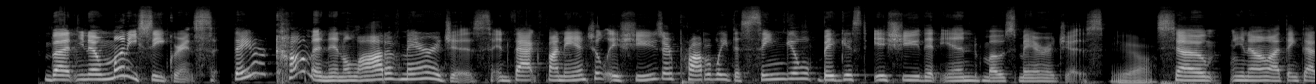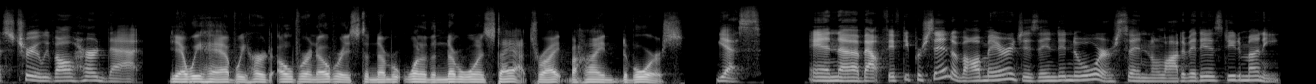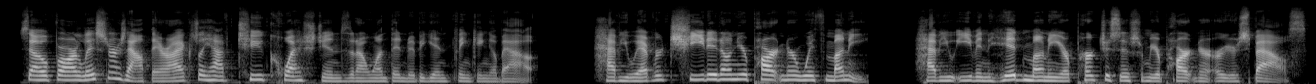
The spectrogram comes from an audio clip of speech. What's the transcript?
But, you know, money secrets, they are common in a lot of marriages. In fact, financial issues are probably the single biggest issue that end most marriages. Yeah. So, you know, I think that's true. We've all heard that. Yeah, we have. We heard over and over it's the number one of the number one stats, right, behind divorce. Yes. And uh, about 50% of all marriages end in divorce, and a lot of it is due to money. So, for our listeners out there, I actually have two questions that I want them to begin thinking about. Have you ever cheated on your partner with money? Have you even hid money or purchases from your partner or your spouse?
